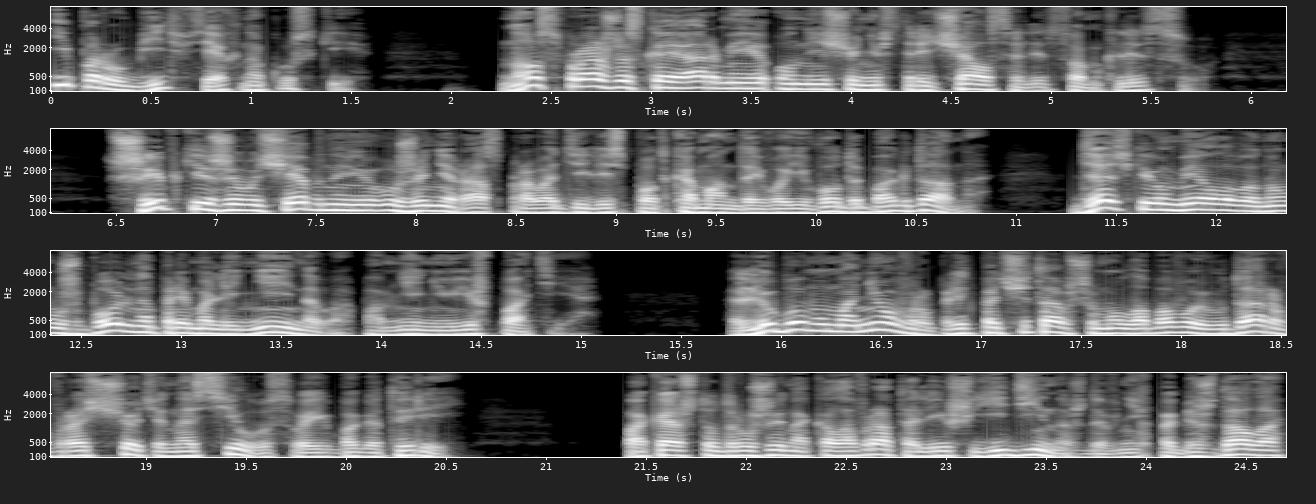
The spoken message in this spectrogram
и порубить всех на куски. Но с вражеской армией он еще не встречался лицом к лицу. Шибки же учебные уже не раз проводились под командой воеводы Богдана, дядьки умелого, но уж больно прямолинейного, по мнению Евпатия. Любому маневру, предпочитавшему лобовой удар в расчете на силу своих богатырей. Пока что дружина Калаврата лишь единожды в них побеждала,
